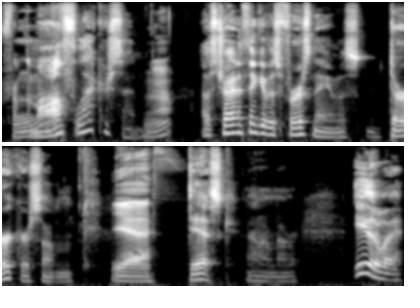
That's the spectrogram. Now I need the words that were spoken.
from the mall. Moff Lecersen. Yeah. I was trying to think of his first name. It was Dirk or something. Yeah. Disc. I don't remember. Either way,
